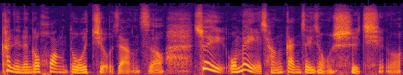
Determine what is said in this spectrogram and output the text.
看你能够晃多久这样子哦。所以我妹也常干这种事情哦。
